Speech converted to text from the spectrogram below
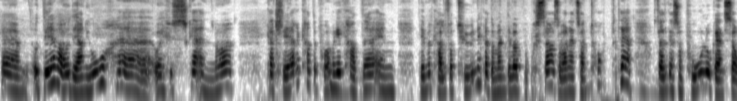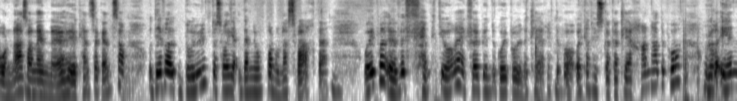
Eh, og det var jo det han gjorde. Eh, og jeg husker ennå hva klær jeg hadde på meg. Jeg hadde en, det vi kaller for tunika, men det var bukser, og så var det en sånn topp til. Og så hadde jeg en sånn pologenser under, sånn en uh, genser. Og det var brunt, og så var den jumperen under svart. Og jeg var over 50 år jeg, før jeg begynte å gå i brune klær etterpå. Og jeg kan huske hva klær han hadde på. Og det er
